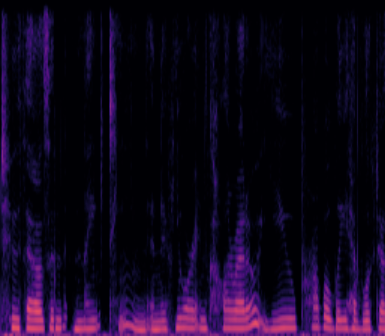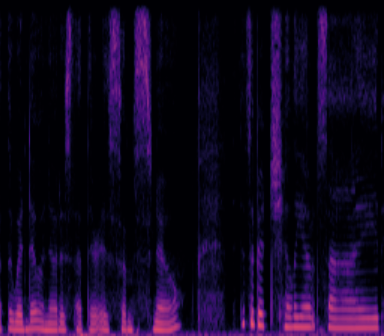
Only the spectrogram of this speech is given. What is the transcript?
2019. And if you are in Colorado, you probably have looked out the window and noticed that there is some snow. It's a bit chilly outside.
